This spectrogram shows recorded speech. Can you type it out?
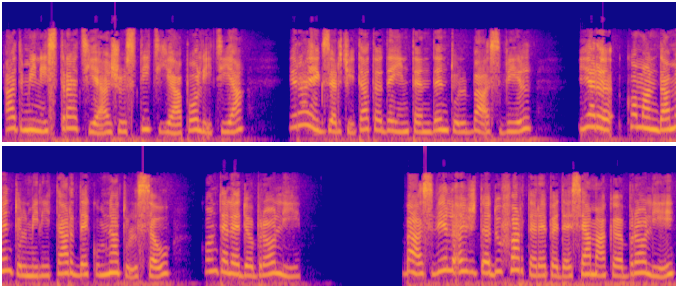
administrația, justiția, poliția, era exercitată de intendentul Basville, iar comandamentul militar de cumnatul său, contele de Broly. Basville își dădu foarte repede seama că Broly,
